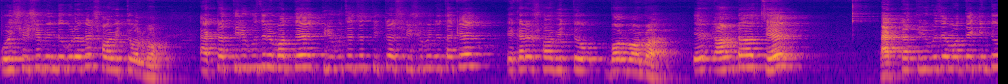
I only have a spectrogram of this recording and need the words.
ওই শীর্ষবিন্দুগুলোকে সমবৃত্ত বলব। একটা ত্রিভুজের মধ্যে, ত্রিভুজের যে তিনটা শীর্ষবিন্দু থাকে, এখানে সমবৃত্ত বলব আমরা। এর কারণটা হচ্ছে, একটা ত্রিভুজের মধ্যে কিন্তু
